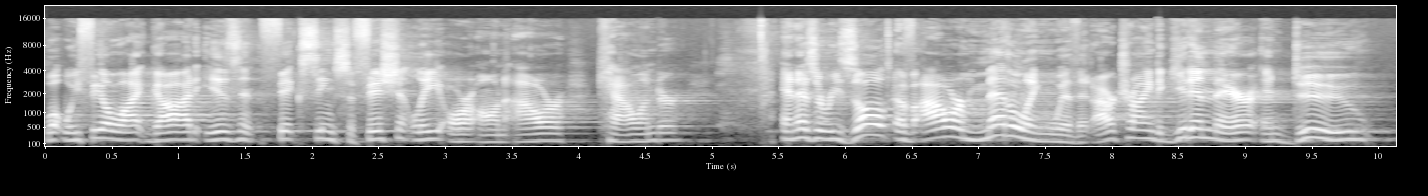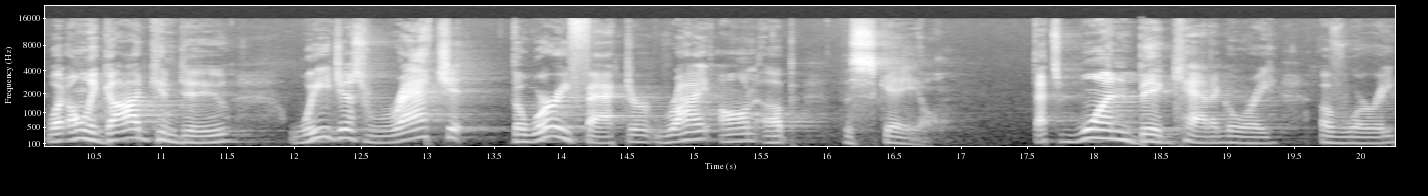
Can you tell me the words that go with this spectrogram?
what we feel like God isn't fixing sufficiently or on our calendar. And as a result of our meddling with it, our trying to get in there and do what only God can do, we just ratchet the worry factor right on up the scale. That's one big category of worry.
